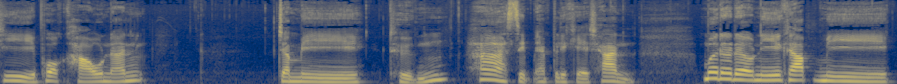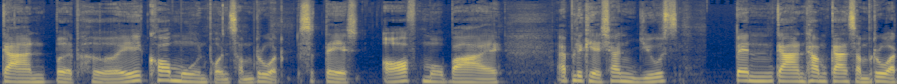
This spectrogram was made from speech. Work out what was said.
ที่พวกเขานั้น จะมีถึง 50 แอปพลิเคชัน เมื่อเร็วๆนี้ครับ มีการเปิดเผยข้อมูลผลสำรวจ Stage of Mobile Application Use เป็นการทำการสำรวจ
